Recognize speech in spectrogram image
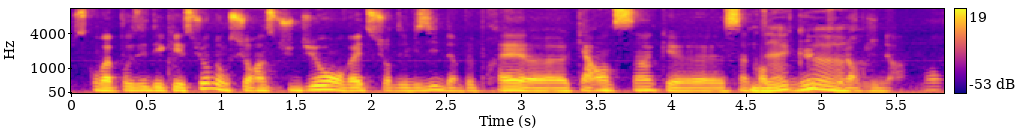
puisqu'on va poser des questions. Donc, sur un studio, on va être sur des visites d'à peu près 45-50 minutes. Alors, généralement,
